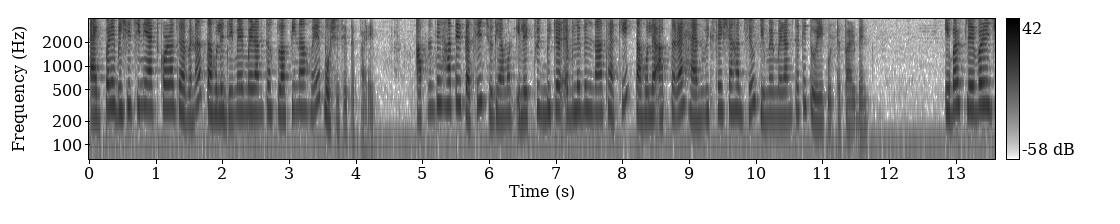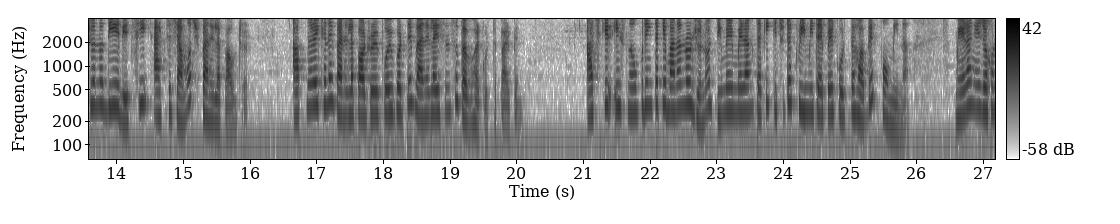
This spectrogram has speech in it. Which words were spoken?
একবারে বেশি চিনি অ্যাড করা যাবে না, তাহলে ডিমের মেরাংটা ফ্লাফি না হয়ে বসে যেতে পারে। আপনাদের হাতের কাছে যদি এমন ইলেকট্রিক বিটার অ্যাভেলেবেল না থাকে, তাহলে আপনারা হ্যান্ড উইক্সের সাহায্যেও ডিমের মেরাংটাকে তৈরি করতে পারবেন। এবার ফ্লেভারের জন্য দিয়ে দিচ্ছি এক চা চামচ ভ্যানিলা পাউডার আপনারা এখানে ভ্যানিলা পাউডারের পরিবর্তে ভ্যানিলা এসেন্সও ব্যবহার করতে পারবেন। আজকের এই স্নো পুডিংটাকে বানানোর জন্য ডিমের মেরাংটাকে কিছুটা ক্রিমি টাইপের করতে হবে ফোমি না মেরাঙে যখন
